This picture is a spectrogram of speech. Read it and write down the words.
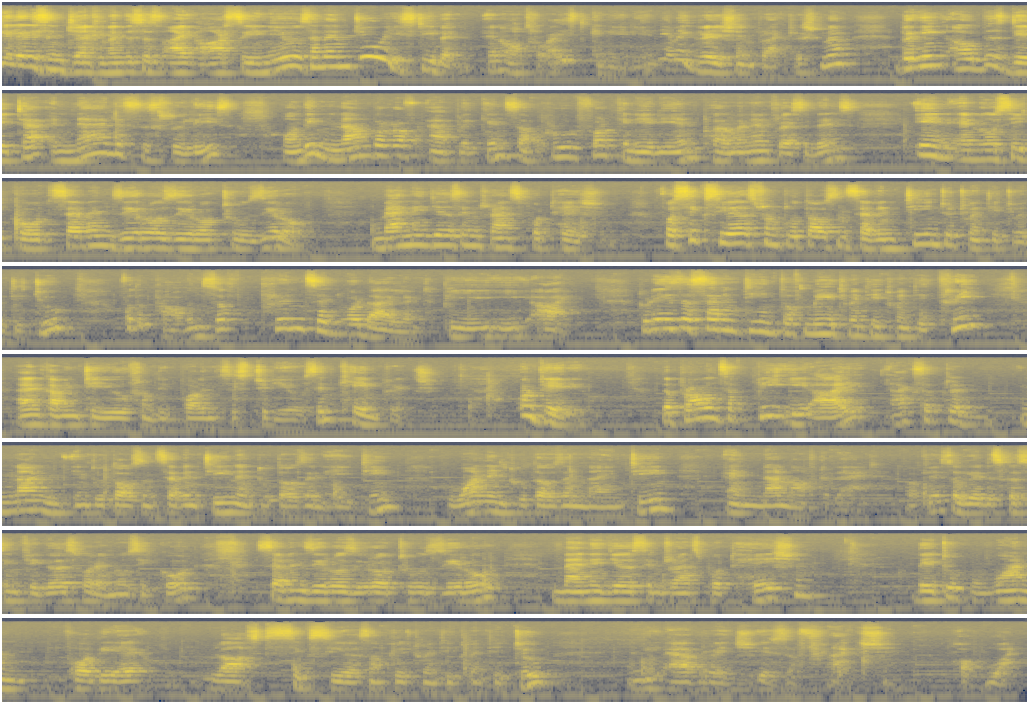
dear ladies and gentlemen, this is IRC News and I'm Joy Stephen, an authorized Canadian immigration practitioner, bringing out this data analysis release on the number of applicants approved for Canadian permanent residence in NOC code 70020, managers in transportation, for six years from 2017 to 2022 for the province of Prince Edward Island, PEI. Today is the 17th of May 2023. I am coming to you from the Polinsys Studios in Cambridge, Ontario. The province of PEI accepted none in 2017 and 2018, one in 2019 and none after that. Okay, so we are discussing figures for NOC code 70020 managers in transportation. They took one for the last six years until 2022 and the average is a fraction of one.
